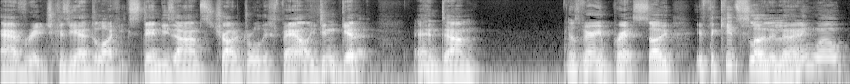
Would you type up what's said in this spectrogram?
average because he had to like extend his arms to try to draw this foul. He didn't get it. And um, I was very impressed. So if the kid's slowly learning, well,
